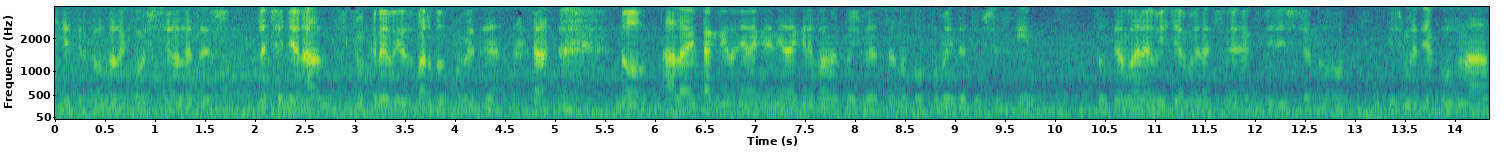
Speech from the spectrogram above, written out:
i nie tylko zaległości, ale też leczenie ran cukrem jest bardzo odpowiednie. No, ale tak nie, nie, nie nagrywam jakoś wielce, no bo pomiędzy tym wszystkim to z gamerem idziemy na chwilę, jak widzieliście, no jakieś media gówna,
